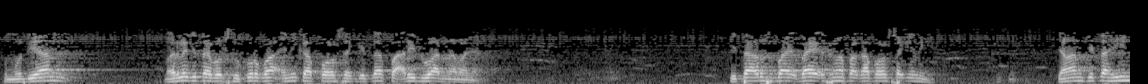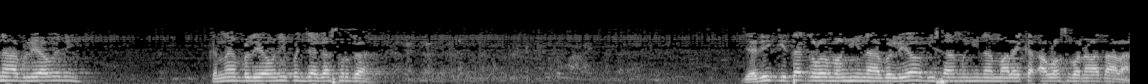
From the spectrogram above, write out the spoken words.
Kemudian marilah kita bersyukur Pak, ini Kapolsek kita Pak Ridwan namanya. Kita harus baik-baik sama Pak Kapolsek ini. Jangan kita hina beliau ini. Karena beliau ini penjaga surga. Jadi kita kalau menghina beliau bisa menghina malaikat Allah Subhanahu wa taala.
